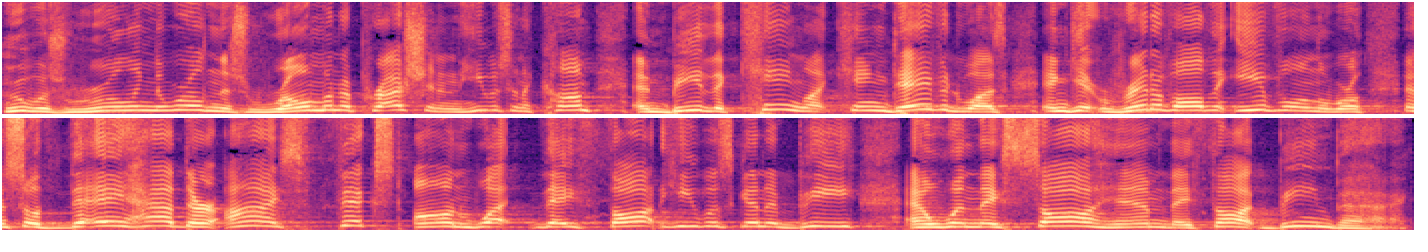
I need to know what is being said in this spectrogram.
who was ruling the world in this Roman oppression, and he was going to come and be the king like King David was and get rid of all the evil in the world. And so they had their eyes fixed on what they thought he was going to be, and when they saw him, they thought, beanbag.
